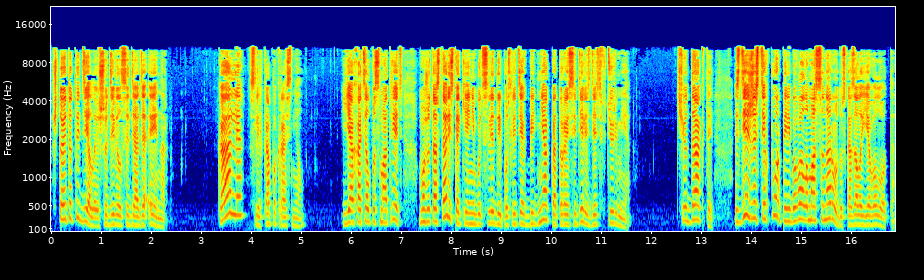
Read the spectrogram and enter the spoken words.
что это ты делаешь?» — удивился дядя Эйнер. Калли слегка покраснел. «Я хотел посмотреть, может, остались какие-нибудь следы после тех бедняк, которые сидели здесь в тюрьме». «Чудак ты! Здесь же с тех пор перебывала масса народу», — сказала Ева Лотта.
